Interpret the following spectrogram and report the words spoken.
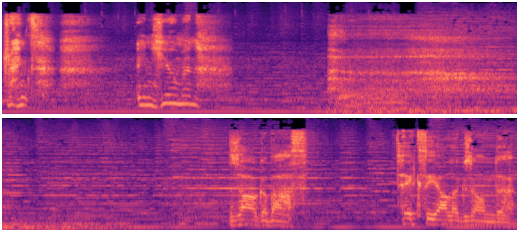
strength. Inhuman. Zargabaath, take the Alexander.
